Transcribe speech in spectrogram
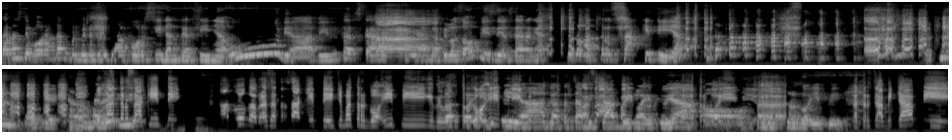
Karena setiap orang kan berbeda-beda porsi dan versinya. Uh dia pintar sekarang uh. dia agak filosofis dia sekarang ya setelah tersakiti ya Oke, bukan tersakiti. Aku nggak merasa tersakiti, cuma tergoipi gitu loh. Tergoipi ya, agak tercabik-cabik lah itu ya. Nah, tergoipi. Oh, ter tergoipi. Nah, tercabik-cabik.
